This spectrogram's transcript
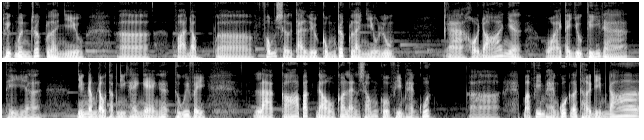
Thuyết minh rất là nhiều à, và đọc à, phóng sự tài liệu cũng rất là nhiều luôn. À hồi đó nha ngoài Tây Du Ký ra thì à, những năm đầu thập niên 2000 á, thưa quý vị là có bắt đầu có làn sóng của phim Hàn Quốc. À, mà phim Hàn Quốc ở thời điểm đó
